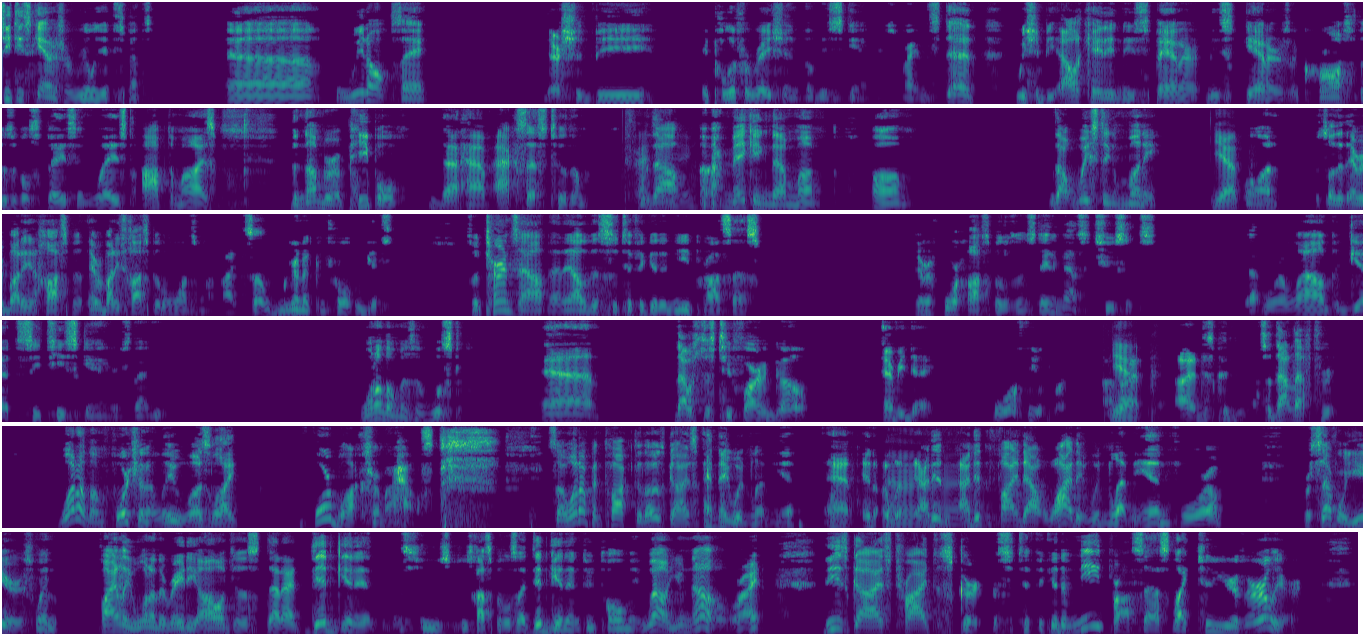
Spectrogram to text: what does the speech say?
CT scanners are really expensive. And we don't think there should be a proliferation of these scanners, right? Instead, we should be allocating these spanner, these scanners across physical space in ways to optimize the number of people that have access to them without making them um, um, without wasting money. Yeah. On so that everybody in hospital, everybody's hospital wants one, right? So we're going to control who gets. Them. So it turns out that out of this certificate of need process, there are four hospitals in the state of Massachusetts that were allowed to get CT scanners that year. One of them is in Worcester, and that was just too far to go every day for field work. Yeah. I, I just couldn't do that. So that left three. One of them, fortunately, was like four blocks from my house. so I went up and talked to those guys, and they wouldn't let me in. And it, I didn't. I didn't find out why they wouldn't let me in for um, for several years. When finally, one of the radiologists that I did get in, whose whose hospitals I did get into, told me, "Well, you know, right? These guys tried to skirt the certificate of need process like two years earlier."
